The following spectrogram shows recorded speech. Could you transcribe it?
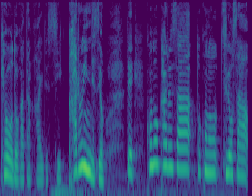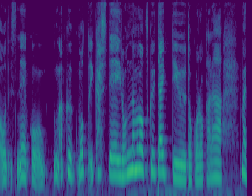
強度が高いですし軽いんですよ。でこの軽さとこの強さをですねこううまくもっと生かしていろんなものを作りたいっていうところから、まあ、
